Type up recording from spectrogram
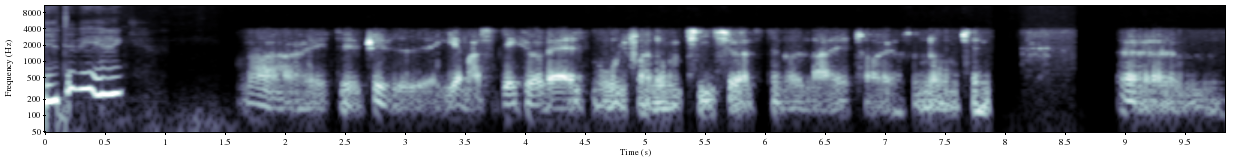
Ja, det ved jeg ikke. Nej, det, det ved jeg ikke. Jamen, altså, det kan jo være alt muligt fra nogle t-shirts til noget legetøj og sådan nogle ting. Øhm,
